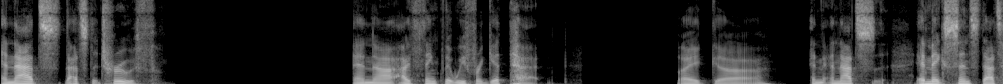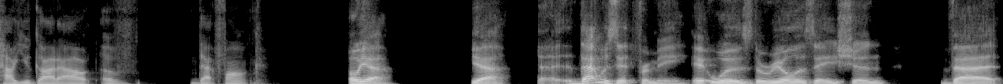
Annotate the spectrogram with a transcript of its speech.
And that's that's the truth. And uh, I think that we forget that. Like, uh, and and that's it makes sense that's how you got out of that funk. Oh yeah. Yeah. Uh, that was it for me. It was the realization that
